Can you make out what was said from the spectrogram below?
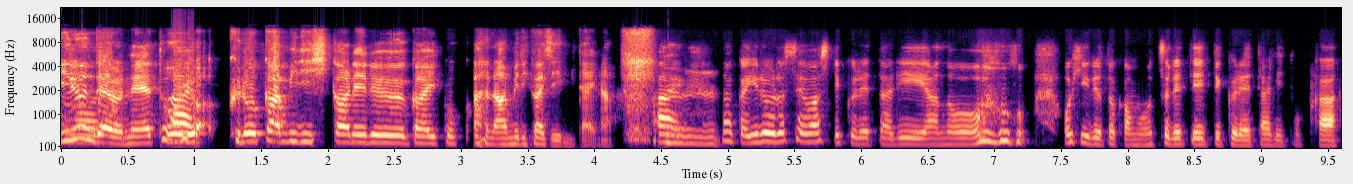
いるんだよね。東洋、黒髪に惹かれる外国、あの、アメリカ人みたいな。はい。うんなんかいろいろ世話してくれたり、あの、お昼とかも連れて行ってくれたりとか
